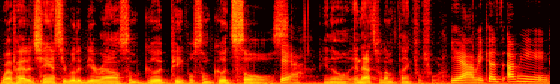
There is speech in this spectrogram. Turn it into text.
where I've had a chance to really be around some good people, some good souls. Yeah you know, and that's what I'm thankful for. Yeah, because I mean,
